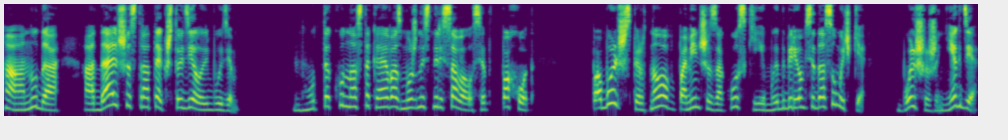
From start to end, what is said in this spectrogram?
А, ну да. А дальше, стратег, что делать будем? Ну, так у нас такая возможность нарисовалась, этот поход. Побольше спиртного, поменьше закуски, и мы доберемся до сумочки. Больше же негде.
